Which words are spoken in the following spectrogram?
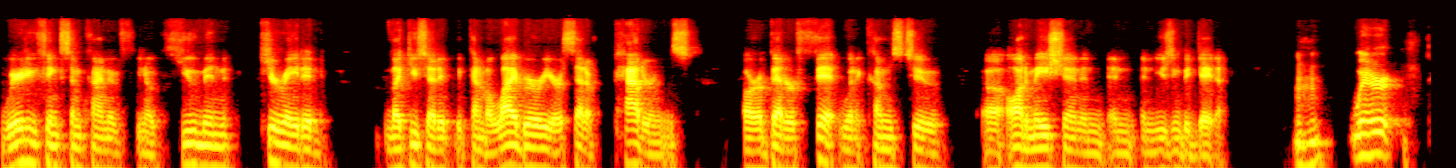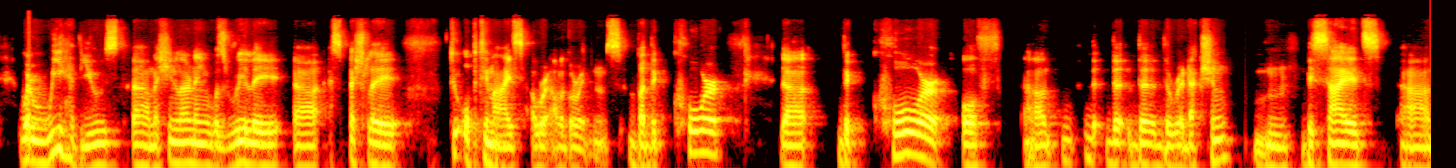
where do you think some kind of you know human curated like you said it, kind of a library or a set of patterns are a better fit when it comes to uh, automation and, and, and using big data? Mm-hmm. where where we have used uh, machine learning was really uh, especially to optimize our algorithms. But the core the the core of uh, the, the, the reduction, mm, besides uh,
